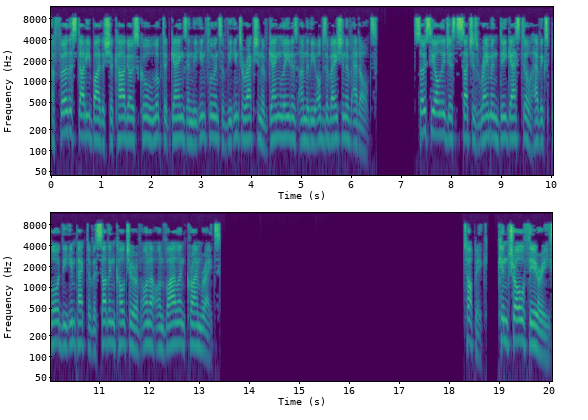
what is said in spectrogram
A further study by the Chicago School looked at gangs and the influence of the interaction of gang leaders under the observation of adults. Sociologists such as Raymond D. Gastil have explored the impact of a Southern culture of honor on violent crime rates. Control theories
